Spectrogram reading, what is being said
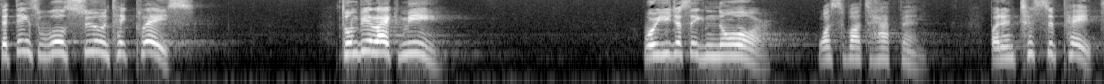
that things will soon take place. Don't be like me, where you just ignore what's about to happen, but anticipate.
